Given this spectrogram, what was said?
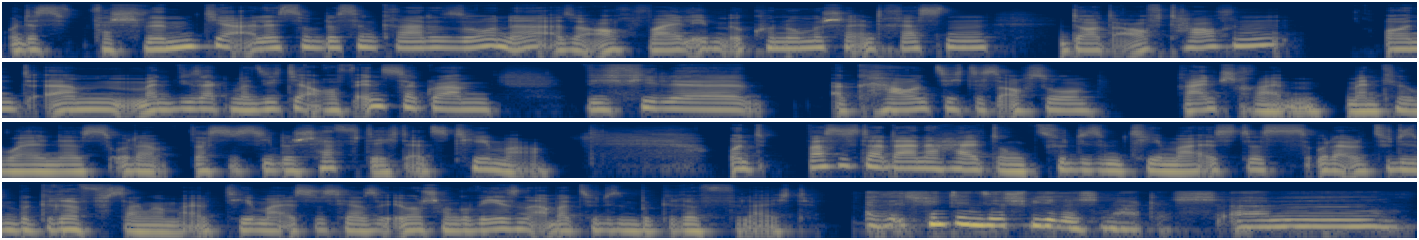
Und es verschwimmt ja alles so ein bisschen gerade so, ne? Also auch weil eben ökonomische Interessen dort auftauchen. Und ähm, man, wie gesagt, man sieht ja auch auf Instagram, wie viele Accounts sich das auch so reinschreiben, Mental Wellness oder dass es sie beschäftigt als Thema. Und was ist da deine Haltung zu diesem Thema? Ist es, oder zu diesem Begriff, sagen wir mal, Thema ist es ja so immer schon gewesen, aber zu diesem Begriff vielleicht? Also ich finde den sehr schwierig, merke ich. Ähm,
